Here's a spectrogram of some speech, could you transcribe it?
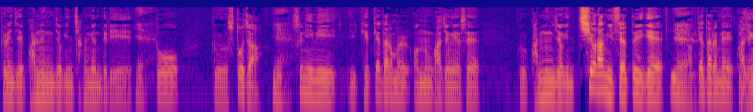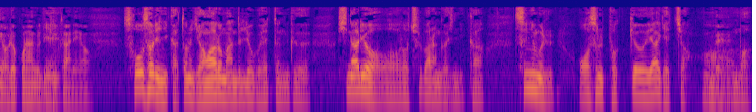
그런 이제 관능적인 장면들이 예. 또그 수도자 예. 스님이 이렇게 깨달음을 얻는 과정에서의 그 관능적인 치열함이 있어야 또 이게 예. 아, 깨달음의 과정이 예. 어렵구나 하는 걸 느낄 예. 거 아니에요. 소설이니까 또는 영화로 만들려고 했던 그 시나리오로 출발한 것이니까 스님을 옷을 벗겨야겠죠. 어, 네. 뭐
